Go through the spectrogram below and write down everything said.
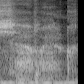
Shower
